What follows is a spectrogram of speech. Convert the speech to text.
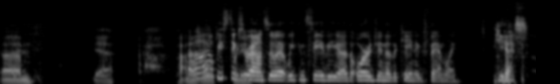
Um, yeah, I hope he sticks brilliant. around so that we can see the uh, the origin of the Koenig family. Yes.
